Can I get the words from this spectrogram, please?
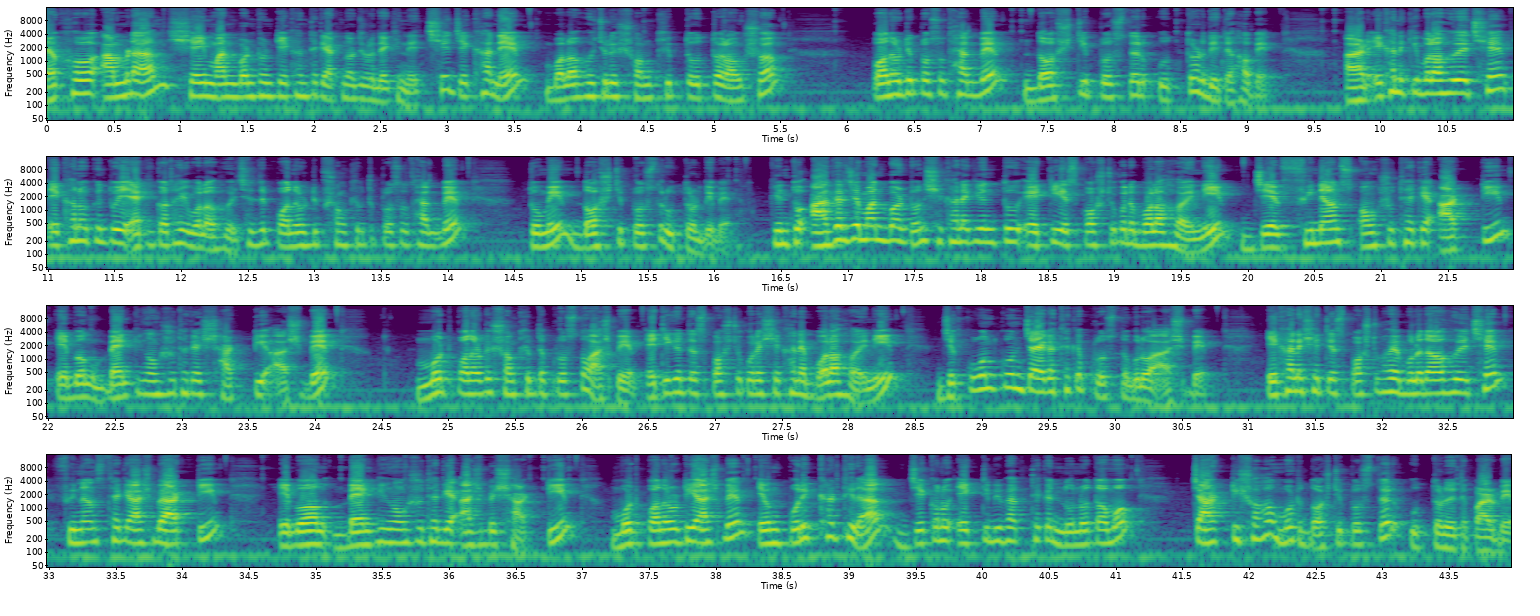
দেখো, আমরা সেই মানবন্টনটি এখান থেকে এক নজরে দেখে নিচ্ছি, যেখানে বলা হয়েছিল সংক্ষিপ্ত উত্তর অংশ, পনেরোটি প্রশ্ন থাকবে, দশটি প্রশ্নের উত্তর দিতে হবে। আর এখানে কি বলা হয়েছে? এখানেও কিন্তু একই কথাই বলা হয়েছে যে, পনেরোটি সংক্ষিপ্ত প্রশ্ন থাকবে। তুমি দশটি প্রশ্নের উত্তর দিবে। কিন্তু আগের যে মানবন্টন, সেখানে কিন্তু এটি স্পষ্ট করে বলা হয়নি যে ফিনান্স অংশ থেকে আটটি এবং ব্যাংকিং অংশ থেকে ষাটটি আসবে। মোট পনেরোটি সংক্ষিপ্ত প্রশ্ন আসবে। এটি কিন্তু স্পষ্ট করে সেখানে বলা হয়নি যে কোন কোন জায়গা থেকে প্রশ্নগুলো আসবে। এখানে সেটি স্পষ্টভাবে বলে দেওয়া হয়েছে ফিনান্স থেকে আসবে আটটি এবং ব্যাংকিং অংশ থেকে আসবে ষাটটি। মোট পনেরোটি আসবে এবং পরীক্ষার্থীরা যে কোনো একটি বিভাগ থেকে ন্যূনতম চারটি সহ মোট দশটি প্রশ্নের উত্তর দিতে পারবে।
